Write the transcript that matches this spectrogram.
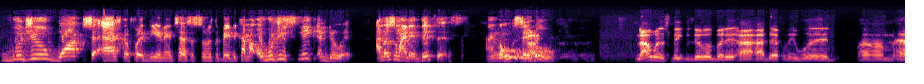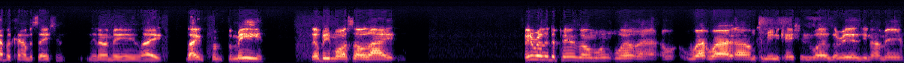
Would you want to ask her for a DNA test as soon as the baby come out, or would you sneak and do it? I know somebody that did this. I ain't gonna Ooh. say I- who. No, I wouldn't sneak to do it, but it, I, I definitely would um, have a conversation. You know what I mean? Like, like for, for me, it'll be more so like it really depends on wh- where uh, where, where um, communication was or is. You know what I mean?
